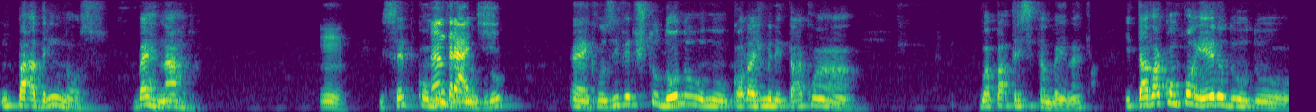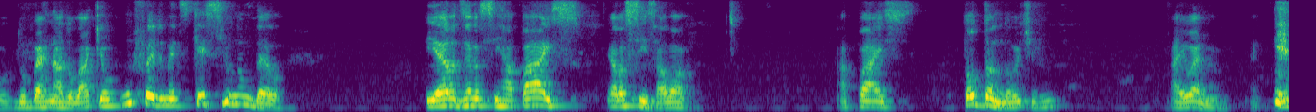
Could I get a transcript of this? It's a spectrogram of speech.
um padrinho nosso, Bernardo. Hum. E sempre comenta no grupo. É, inclusive ele estudou no, no colégio militar com a, com a Patrícia também, né? E tava a companheira do, do, do Bernardo lá, que eu infelizmente esqueci o nome dela. E ela dizendo assim, rapaz, ela assim, Saló, rapaz, toda noite, viu? Aí eu, é não. É,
